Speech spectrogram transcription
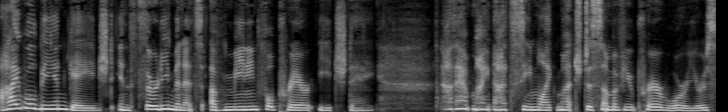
I will be engaged in 30 minutes of meaningful prayer each day. Now, that might not seem like much to some of you prayer warriors,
